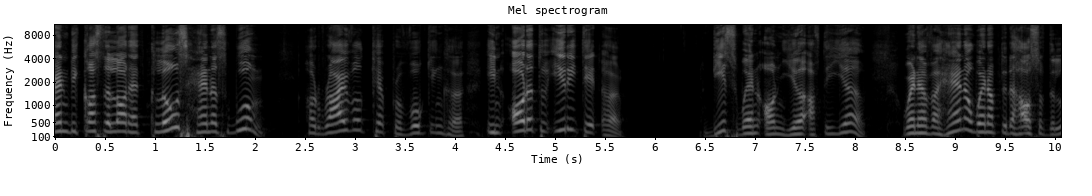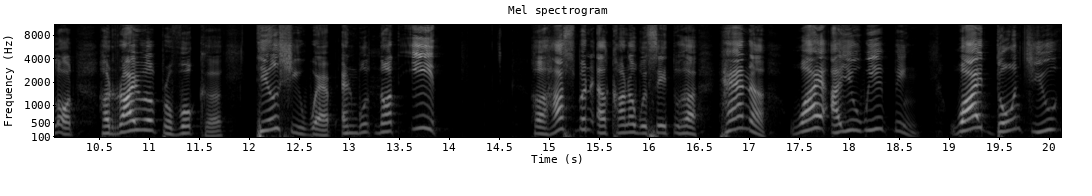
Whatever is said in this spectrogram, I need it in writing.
And because the Lord had closed Hannah's womb, her rival kept provoking her in order to irritate her. This went on year after year. Whenever Hannah went up to the house of the Lord, her rival provoked her till she wept and would not eat. Her husband Elkanah would say to her, Hannah, why are you weeping? Why don't you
